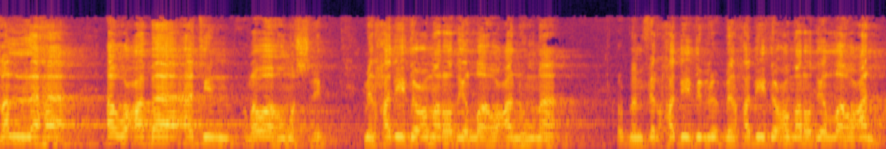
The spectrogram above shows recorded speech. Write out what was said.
غلها أو عباءة. رواه مسلم. من حديث عمر رضي الله عنهما. من في الحديث من حديث عمر رضي الله عنه.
